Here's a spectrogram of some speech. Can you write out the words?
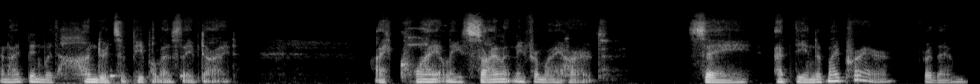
and I've been with hundreds of people as they've died, I quietly, silently from my heart say at the end of my prayer for them,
